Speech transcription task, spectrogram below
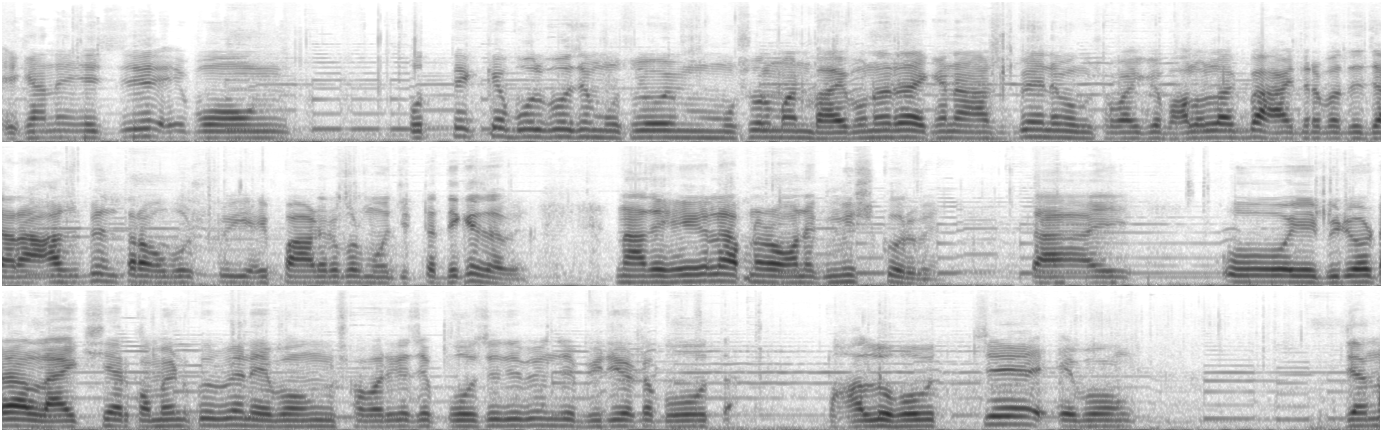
এখানে এসে এবং প্রত্যেককে বলব যে মুসল- মুসলমান ভাই বোনেরা এখানে আসবেন এবং সবাইকে ভালো লাগবে। হায়দ্রাবাদে যারা আসবেন তারা অবশ্যই এই পাহাড়ের উপর মসজিদটা দেখে যাবেন। না দেখে গেলে আপনারা অনেক মিস করবেন। তাই ও এই ভিডিওটা লাইক শেয়ার কমেন্ট করবেন এবং সবার কাছে পৌঁছে দেবেন যে ভিডিওটা বহুত ভালো হচ্ছে এবং যেন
